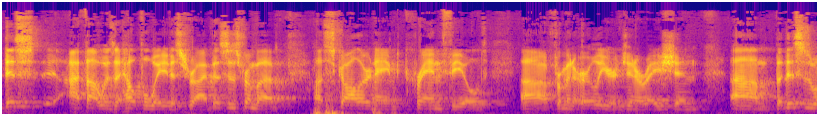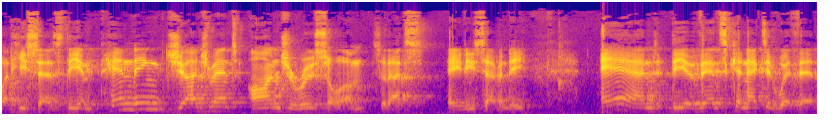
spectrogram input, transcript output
this I thought was a helpful way to describe this. This is from a, a scholar named Cranfield uh, from an earlier generation. Um, but this is what he says The impending judgment on Jerusalem, so that's AD 70, and the events connected with it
